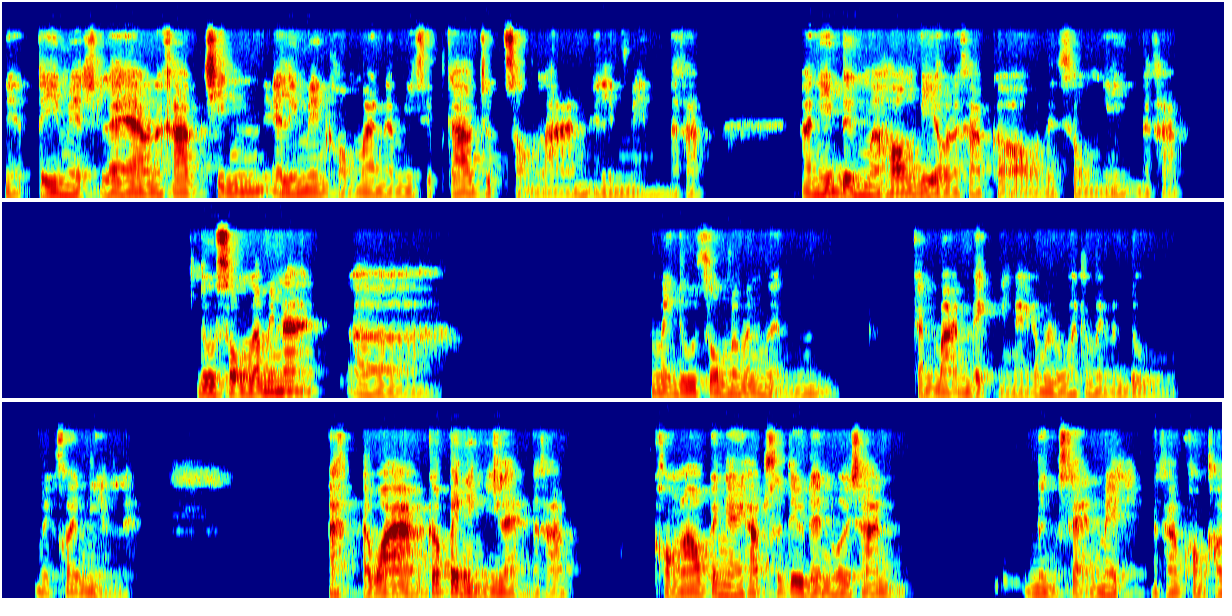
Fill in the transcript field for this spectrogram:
เนี่ยตีเมชแล้วนะครับ ชิ้น element ของมันนะมี 19.2 ล้าน element นะครับ อันนี้ดึงมาห้องเดียวนะครับ ก็ออกมาเป็นทรงนี้นะครับ ดูทรงแล้วไม่น่าเอ่อทำไมดูทรงแล้วมันเหมือนกันบ้านเด็กยังไง ก็ไม่รู้ว่าทำไมมันดู ไม่ค่อยเนียนเลย อะแต่ว่าก็เป็นอย่างนี้แหละนะครับ ของเราเป็นไงครับ student version หนึ่งแสนเมชนะครับ ของเขา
